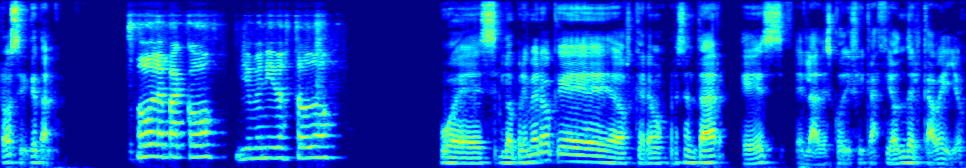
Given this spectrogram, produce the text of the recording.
Rosy, ¿qué tal? Hola Paco, bienvenidos todos. Pues lo primero que os queremos presentar es la descodificación del cabello,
